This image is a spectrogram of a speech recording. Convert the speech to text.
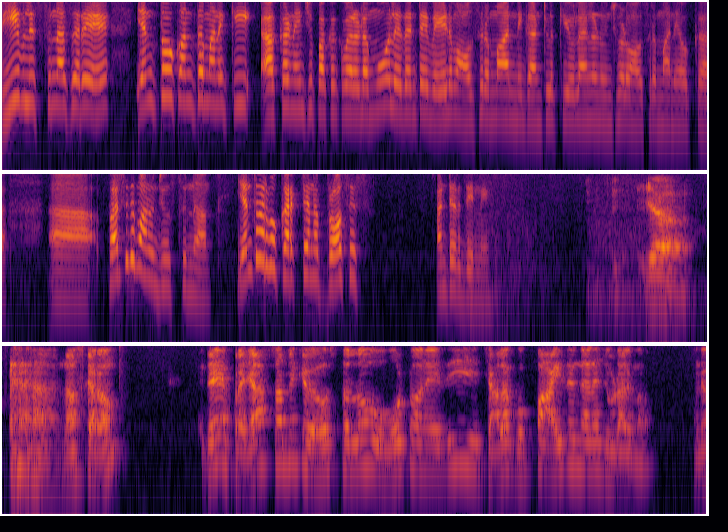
లీవ్లు ఇస్తున్నా సరే ఎంతో కొంత మనకి అక్కడి నుంచి పక్కకు వెళ్ళడము లేదంటే వేయడం అవసరమా అన్ని గంటలు క్యూ లైన్లో నుంచోవడం అవసరమా అనే ఒక పరిస్థితి మనం చూస్తున్నాం. ఎంతవరకు కరెక్ట్ అయిన ప్రాసెస్ అంటారు దీన్ని? యా. నమస్కారం. అయితే ప్రజాస్వామిక వ్యవస్థలో ఓటు అనేది చాలా గొప్ప ఆయుధంగానే చూడాలి మనం. అంటే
